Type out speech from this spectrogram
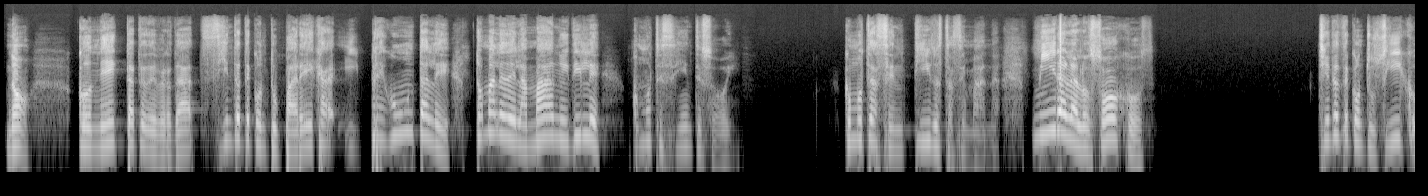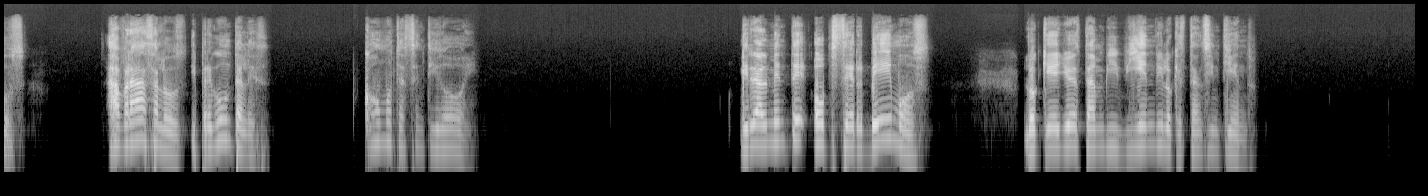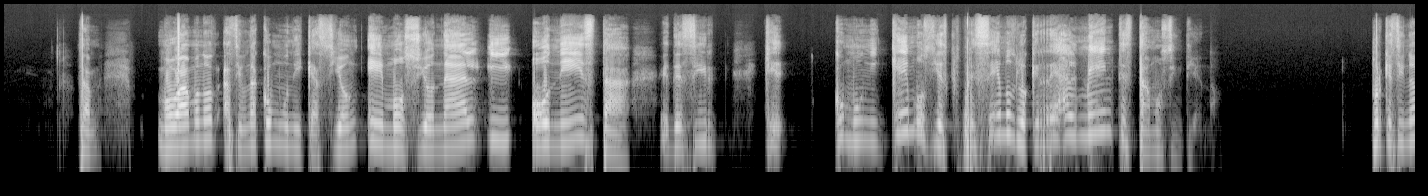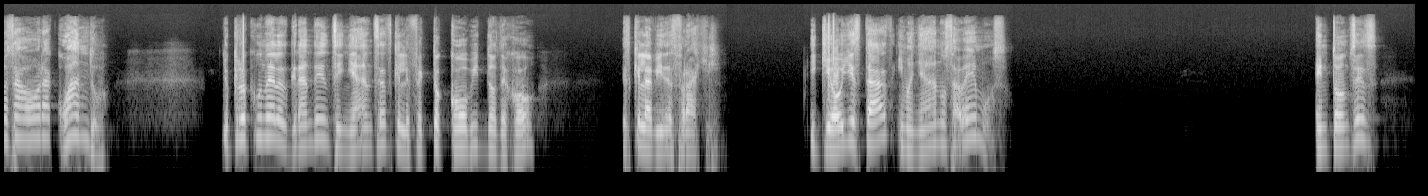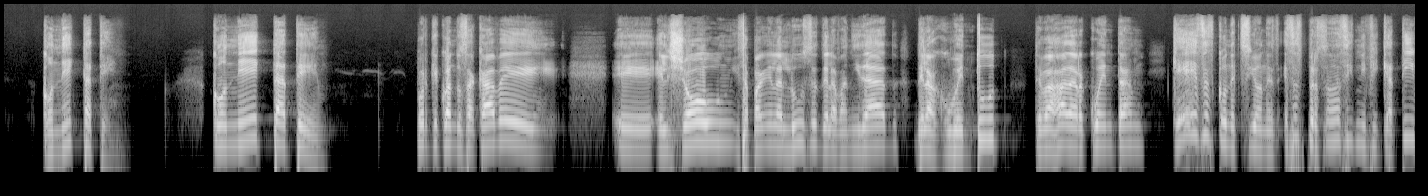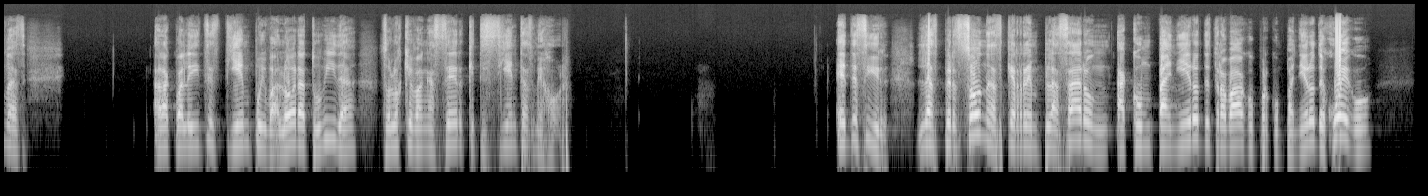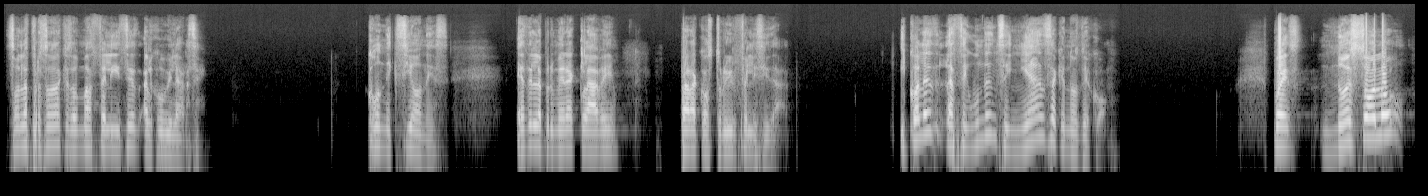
No, conéctate de verdad, siéntate con tu pareja y pregúntale, tómale de la mano y dile, ¿cómo te sientes hoy? ¿Cómo te has sentido esta semana? Mírale a los ojos. Siéntate con tus hijos, abrázalos y pregúntales, ¿cómo te has sentido hoy? Y realmente observemos lo que ellos están viviendo y lo que están sintiendo. O sea, movámonos hacia una comunicación emocional y honesta. Es decir, que comuniquemos y expresemos lo que realmente estamos sintiendo. Porque si no es ahora, ¿cuándo? Yo creo que una de las grandes enseñanzas que el efecto COVID nos dejó es que la vida es frágil y que hoy estás y mañana no sabemos. Entonces, conéctate, conéctate, porque cuando se acabe eh, el show y se apaguen las luces de la vanidad, de la juventud, te vas a dar cuenta que esas conexiones, esas personas significativas a la cual le dices tiempo y valor a tu vida, son los que van a hacer que te sientas mejor. Es decir, las personas que reemplazaron a compañeros de trabajo por compañeros de juego son las personas que son más felices al jubilarse. Conexiones. Esa es la primera clave para construir felicidad. ¿Y cuál es la segunda enseñanza que nos dejó? Pues no es solo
